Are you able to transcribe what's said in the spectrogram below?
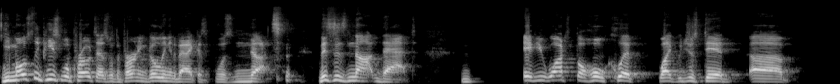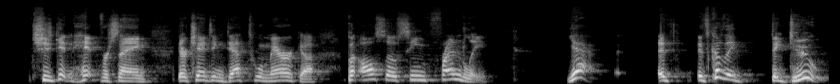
The mostly peaceful protest with a burning building in the back is, was nuts. this is not that. If you watch the whole clip, like we just did, uh, she's getting hit for saying they're chanting "Death to America," but also seem friendly. Yeah, it's it's because they they do.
